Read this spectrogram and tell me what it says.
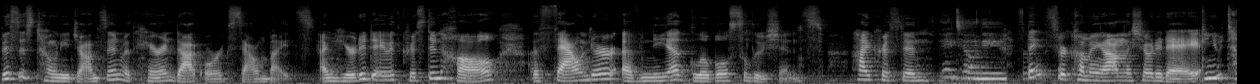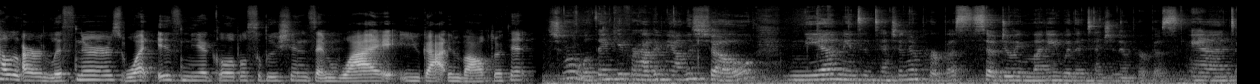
This is Toni Johnson with Heron.org Soundbites. I'm here today with Kristin Hull, the founder of NIA Global Solutions. Hi, Kristin. Hey, Toni. Thanks for coming on the show today. Can you tell our listeners what is NIA Global Solutions and why you got involved with it? Sure. Well, thank you for having me on the show. NIA means intention and purpose, so doing money with intention and purpose. And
